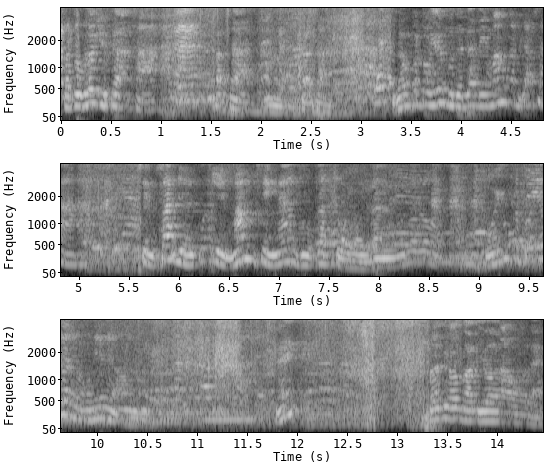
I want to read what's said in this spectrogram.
Ketuhiran juga sah, gak sah, gak sah. Yang ketuhiran kudu dadi imam kan gak sah. Sing sah ya iku imam sing nganggo ketuhiran. Mau iku ketuhiran kok ngene ya. Eh? Berarti kok gak ora oleh.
